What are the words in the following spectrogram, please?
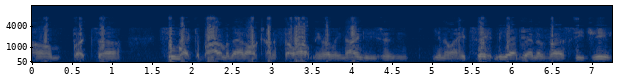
um, but uh, seemed like the bottom of that all kind of fell out in the early 90s and, you know, I hate to say it, in the advent of uh, CG,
